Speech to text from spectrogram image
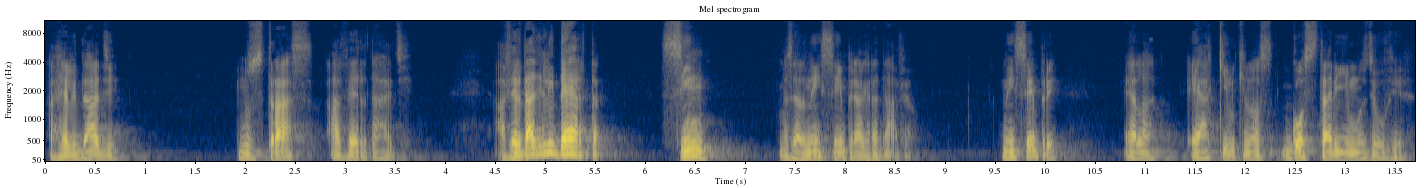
A realidade nos traz a verdade. A verdade liberta, sim, mas ela nem sempre é agradável. Nem sempre ela é aquilo que nós gostaríamos de ouvir.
